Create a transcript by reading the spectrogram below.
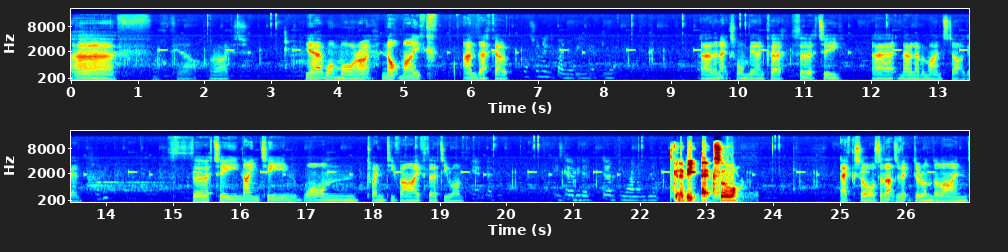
Uh, hell. Right. Yeah, one more, right? Not Mike and Echo. What's your next binary? You have to know. Uh, the next one, Bianca, 30. Uh, no, never mind. Start again. 30, 19, 1, 25, 31. Yeah, that is. It's gonna be the dirty one on blue. It's going to be XOR. XOR, so that's Victor underlined.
